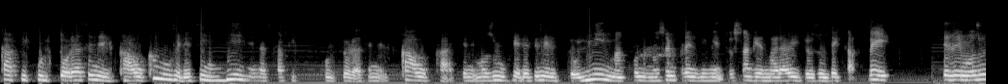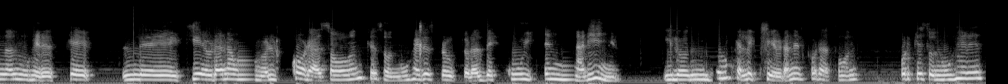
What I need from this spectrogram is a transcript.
caficultoras en el Cauca, mujeres indígenas caficultoras en el Cauca, tenemos mujeres en el Tolima con unos emprendimientos también maravillosos de café, tenemos unas mujeres que le quiebran a uno el corazón, que son mujeres productoras de cuy en Nariño, y lo único que le quiebran el corazón porque son mujeres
